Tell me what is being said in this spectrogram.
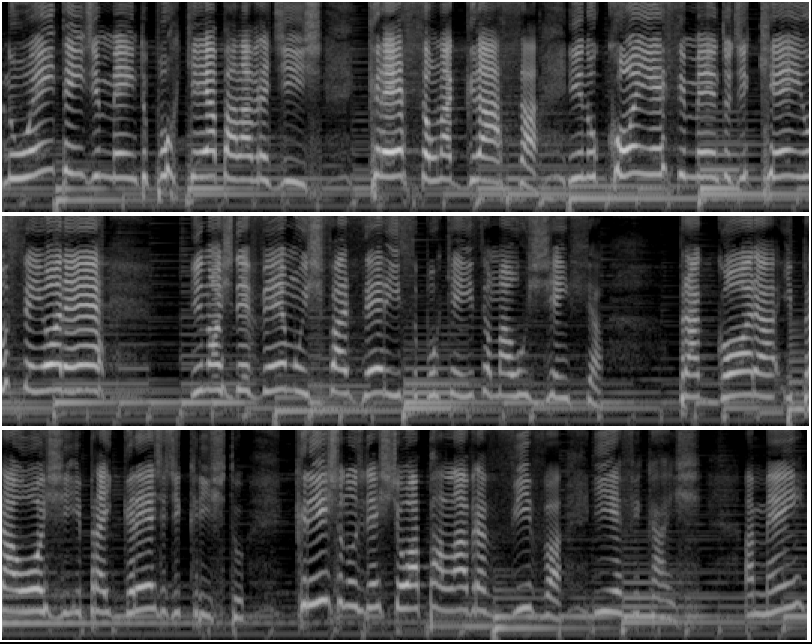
no entendimento, porque a palavra diz: cresçam na graça e no conhecimento de quem o Senhor é. E nós devemos fazer isso, porque isso é uma urgência para agora e para hoje e para a igreja de Cristo. Cristo nos deixou a palavra viva e eficaz. Amém?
